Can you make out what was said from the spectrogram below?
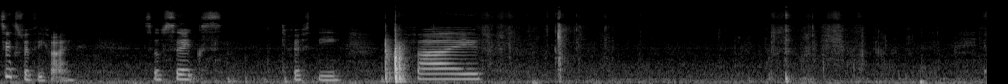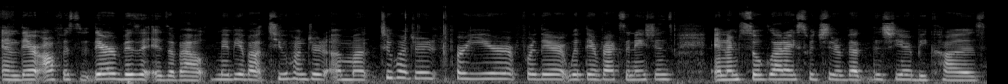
655. So 655 and their office their visit is about maybe about 200 a month 200 per year for their with their vaccinations and i'm so glad i switched to their vet this year because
